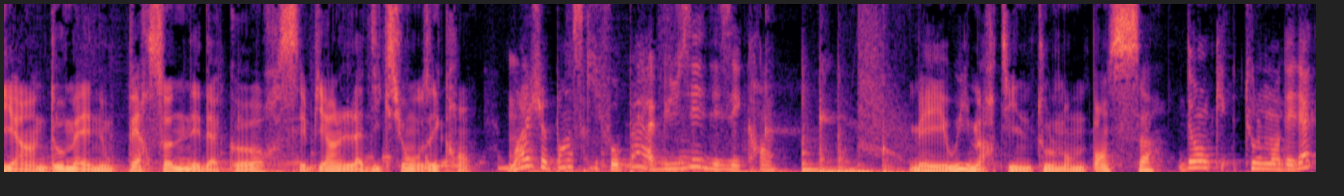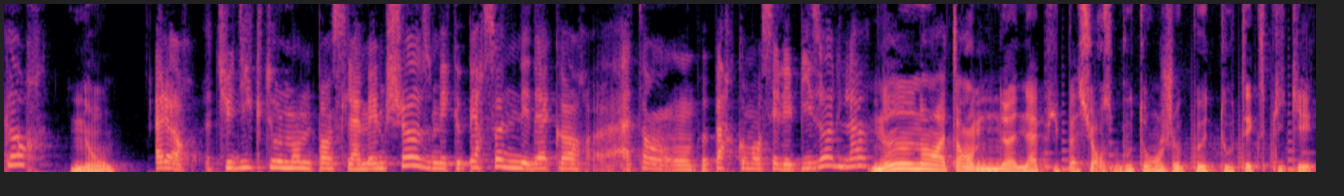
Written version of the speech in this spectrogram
y a un domaine où personne n'est d'accord, c'est bien l'addiction aux écrans. Moi, je pense qu'il faut pas abuser des écrans. Mais oui, Martine, tout le monde pense ça. Donc, tout le monde est d'accord? Non. Alors, tu dis que tout le monde pense la même chose, mais que personne n'est d'accord. Euh, Attends, on peut pas recommencer l'épisode là? Non, non, non, attends, n'appuie pas sur ce bouton, je peux tout expliquer.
